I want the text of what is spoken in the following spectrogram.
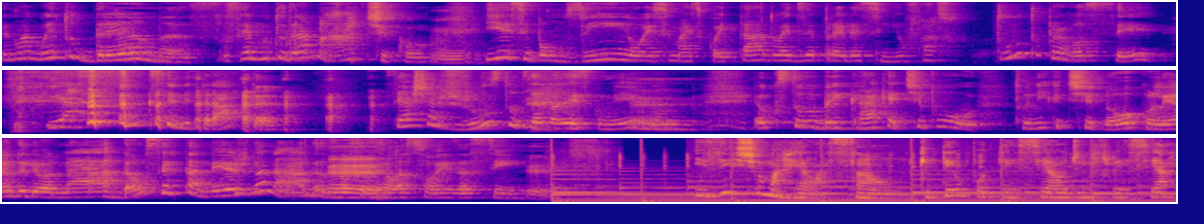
Eu não aguento dramas. Você é muito dramático. Hum. E esse bonzinho, ou esse mais coitado, vai dizer para ele assim: Eu faço tudo para você. E é assim que você me trata? Você acha justo você fazer isso comigo? Hum. Eu costumo brincar que é tipo Tunico Tinoco, Leandro Leonardo, dá um sertanejo danado as nossas é. relações assim. É. Existe uma relação que tem o potencial de influenciar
